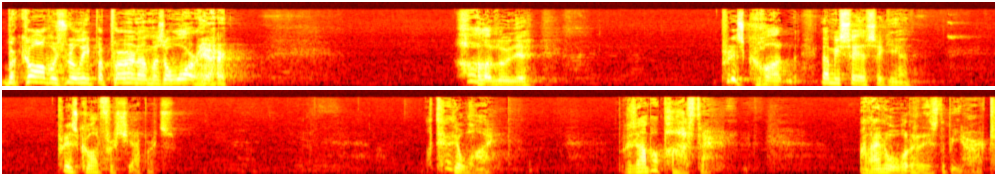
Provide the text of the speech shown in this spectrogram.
but God was really preparing him as a warrior. Hallelujah. Praise God. Let me say this again. Praise God for shepherds. I'll tell you why. Because I'm a pastor. And I know what it is to be hurt.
